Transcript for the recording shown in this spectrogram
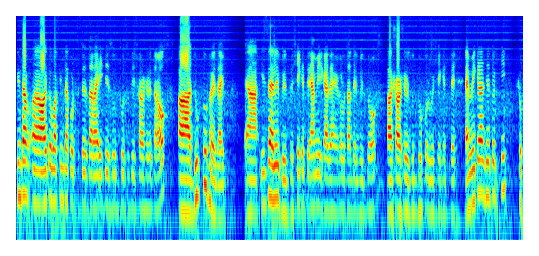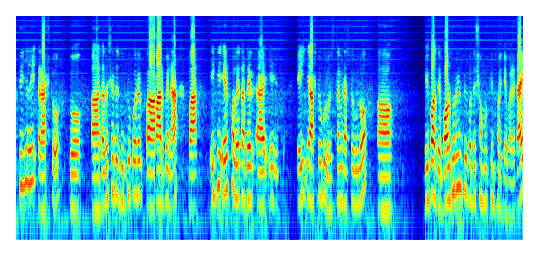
চিন্তা হয়তো বা চিন্তা করতেছে তারা এই যে যুদ্ধ যদি সরাসরি তারাও যুক্ত হয়ে যায়। ইসরায়েলের বিরুদ্ধে, সেক্ষেত্রে আমেরিকা দেখা গেল তাদের বিরুদ্ধে সরাসরি যুদ্ধ করবে, সেক্ষেত্রে আমেরিকা যেহেতু একটি শক্তিশালী রাষ্ট্র, তো তাদের সাথে যুদ্ধ করে পারবে না বা এই যে এর ফলে তাদের এই- রাষ্ট্রগুলো, ইসলামী রাষ্ট্রগুলো বিপদে বড় ধরনের বিপদের সম্মুখীন হইতে পারে। তাই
